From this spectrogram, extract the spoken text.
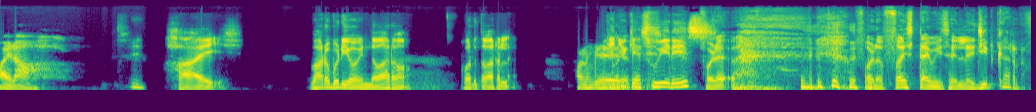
ஹாய்டா. ஹாய். மறுபடியும் இந்த வாரம் ஒருத்த வரல. Can you உனக்கு guess who it is? for the for the first time is a legit காரணம்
